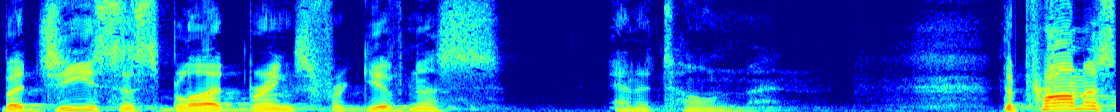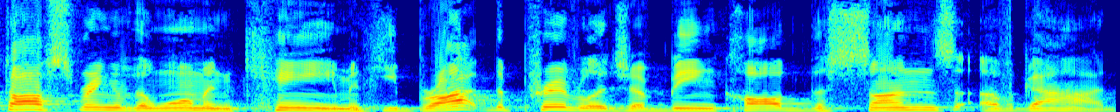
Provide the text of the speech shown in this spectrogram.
but Jesus' blood brings forgiveness and atonement. The promised offspring of the woman came, and he brought the privilege of being called the sons of God.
